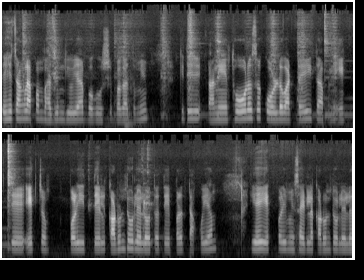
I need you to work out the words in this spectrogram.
तर हे चांगलं आपण भाजून घेऊया. बघू श बघा तुम्ही. किती आणि थोडंसं कोल्ड वाटतं इथं आपण एक ते एक च पळी तेल काढून ठेवलेलं होतं ते परत टाकूया. हे एक पळी मी साईडला काढून ठेवलेलं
